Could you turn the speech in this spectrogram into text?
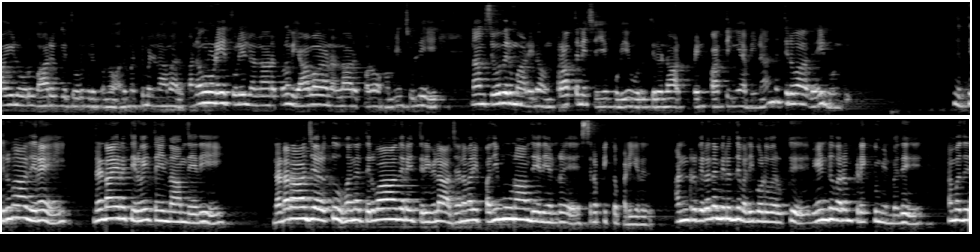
ஆயுளோடும் ஆரோக்கியத்தோடும் இருக்கணும். அது மட்டும் இல்லாமல் கணவனுடைய தொழில் நல்லா இருக்கணும் வியாபாரம் நல்லா இருக்கணும் அப்படின்னு சொல்லி நாம் சிவபெருமானிடம் பிரார்த்தனை செய்யக்கூடிய ஒரு திருநாள் அப்படின்னு பார்த்தீங்க அப்படின்னா இந்த திருவாதிரை நோன்பு. இந்த திருவாதிரை இரண்டாயிரத்தி இருபத்தைந்தாம் தேதி நடராஜருக்கு உகந்த திருவாதிரை திருவிழா ஜனவரி பதிமூணாம் தேதி என்று சிறப்பிக்கப்படுகிறது. அன்று விரதமிருந்து வழிபடுவருக்கு வேண்டு வரம் கிடைக்கும் என்பது நமது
